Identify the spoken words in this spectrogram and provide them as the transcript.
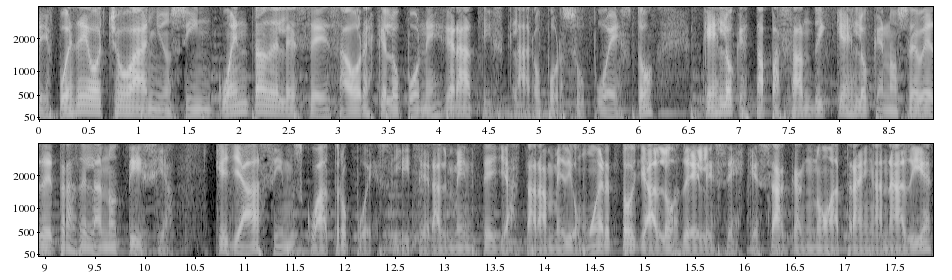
Después de 8 años, 50 DLCs, ahora es que lo pones gratis. Claro, por supuesto. ¿Qué es lo que está pasando y qué es lo que no se ve detrás de la noticia? Que ya Sims 4 pues literalmente ya estará medio muerto, ya los DLCs que sacan no atraen a nadie.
